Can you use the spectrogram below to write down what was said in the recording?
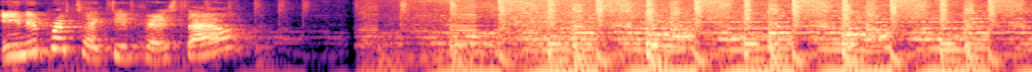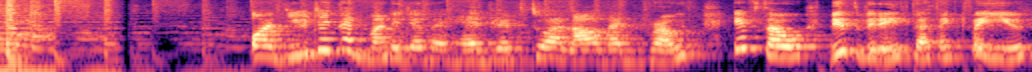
In a protective hairstyle? Or do you take advantage of a hair drips to allow that growth? If so, this video is perfect for you.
